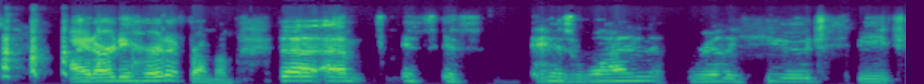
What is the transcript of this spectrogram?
I had already heard it from him. The um it's it's his one really huge speech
